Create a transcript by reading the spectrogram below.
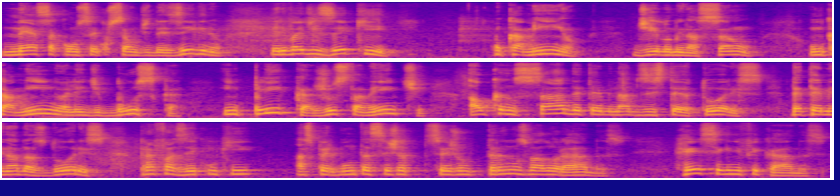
nessa consecução de desígnio, ele vai dizer que o caminho de iluminação, um caminho ali de busca implica justamente alcançar determinados estertores, determinadas dores, para fazer com que as perguntas seja, sejam transvaloradas, ressignificadas.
